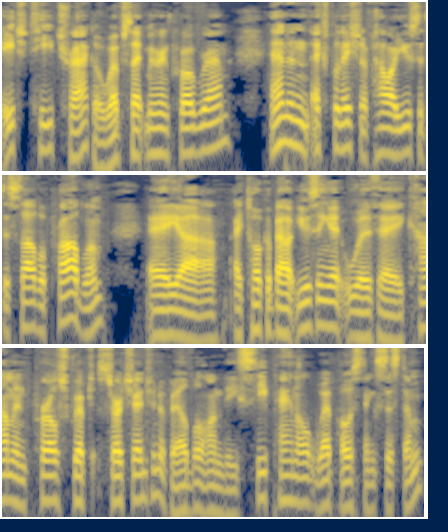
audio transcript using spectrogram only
HTTrack, a website mirroring program, and an explanation of how I used it to solve a problem. A, uh, I talk about using it with a common Perl script search engine available on the cPanel web hosting system,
